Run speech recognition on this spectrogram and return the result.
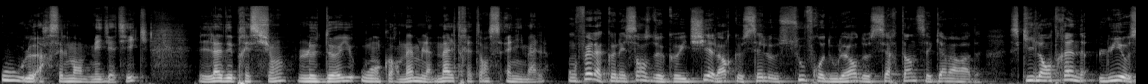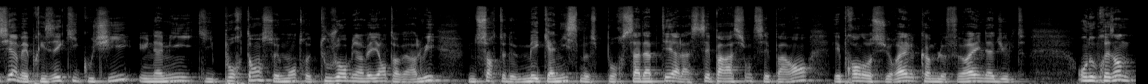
ou le harcèlement médiatique, la dépression, le deuil ou encore même la maltraitance animale. On fait la connaissance de Koichi alors que c'est le souffre-douleur de certains de ses camarades, ce qui l'entraîne lui aussi à mépriser Kikuchi, une amie qui pourtant se montre toujours bienveillante envers lui, une sorte de mécanisme pour s'adapter à la séparation de ses parents et prendre sur elle comme le ferait une adulte. On nous présente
